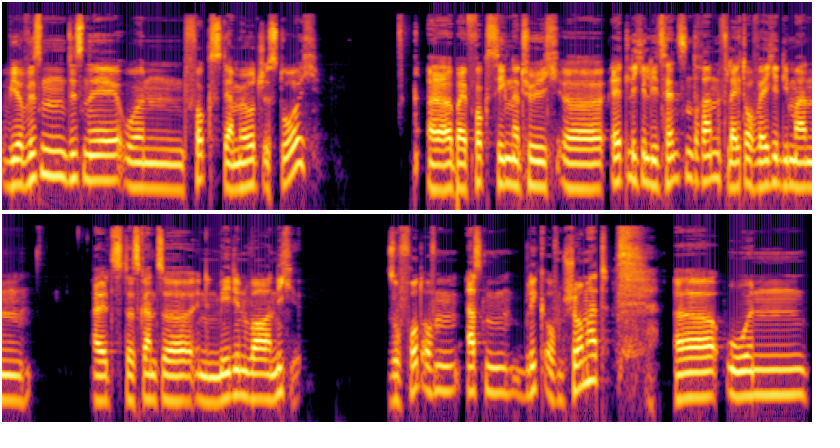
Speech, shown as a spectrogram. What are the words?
Wir wissen, Disney und Fox, der Merge ist durch. Äh, bei Fox hingen natürlich äh, etliche Lizenzen dran, vielleicht auch welche, die man, als das Ganze in den Medien war, nicht sofort auf den ersten Blick auf dem Schirm hat. Äh, und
